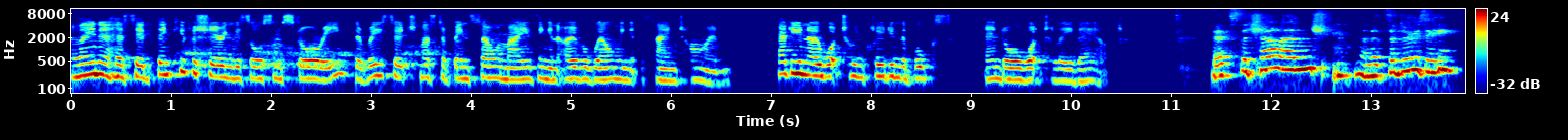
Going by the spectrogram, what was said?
Elena has said, Thank you for sharing this awesome story. The research must have been so amazing and overwhelming at the same time. How do you know what to include in the books and or what to leave out? That's the challenge, and it's a doozy.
